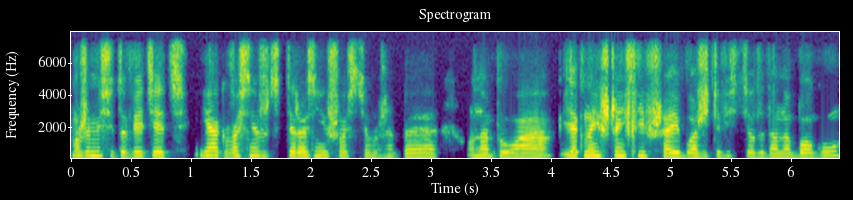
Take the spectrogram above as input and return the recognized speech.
możemy się dowiedzieć, jak właśnie żyć teraźniejszością, żeby ona była jak najszczęśliwsza i była rzeczywiście oddana Bogu.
